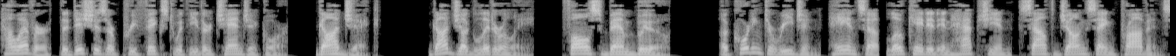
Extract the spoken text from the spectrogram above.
However, the dishes are prefixed with either chanjik or gajik, gajug literally, false bamboo, According to region, Haeinsa, located in Hapcheon, South Gyeongsang Province,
